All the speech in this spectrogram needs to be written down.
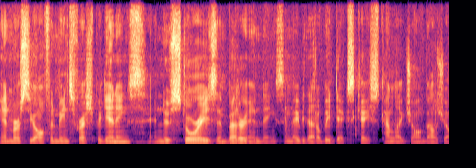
And mercy often means fresh beginnings and new stories and better endings. And maybe that'll be Dick's case, kind of like Jean Valjean.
